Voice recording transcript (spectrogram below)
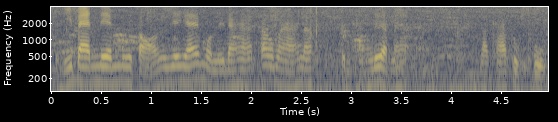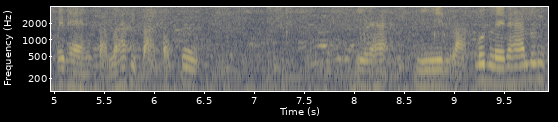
อย่างนี้แบรนด์เนมมือสองเยอะแยะหมดเลยนะฮะ เข้ามานะเป็นทางเลือกนะฮะ ราคาถูกๆ ไม่แพง 350 บาทต่อคู่ นี่นะฮะมีหลากรุ่นเลยนะฮะรุ่นเ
